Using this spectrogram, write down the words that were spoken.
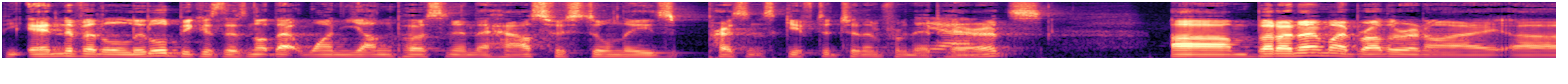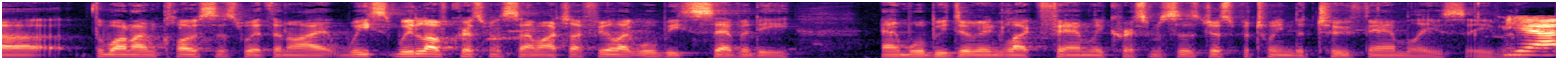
the end of it a little because there's not that one young person in the house who still needs presents gifted to them from their Yeah. parents. Um, but I know my brother and I, uh, the one I'm closest with, and I, we we love Christmas so much. I feel like we'll be seventy, and we'll be doing like family Christmases just between the two families. Even Yeah,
